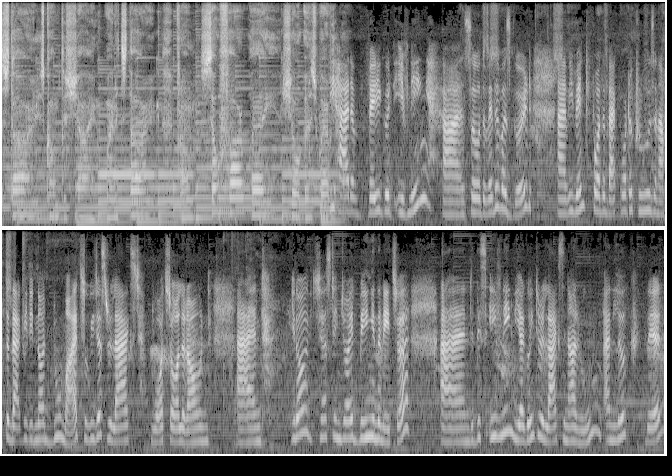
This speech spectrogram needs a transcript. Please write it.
The stars come to shine when it's dark. From so far away show us where we, we had a very good evening uh, so the weather was good. Uh, we went for the backwater cruise and after that we did not do much. So we just relaxed watched all around and you know just enjoyed being in the nature. And this evening we are going to relax in our room and look there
